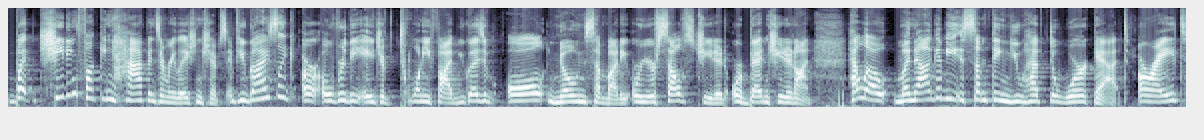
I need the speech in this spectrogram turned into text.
But cheating fucking happens in relationships. If you guys like are over the age of 25, you guys have all known somebody or yourselves cheated or been cheated on. Hello, monogamy is something you have to work at, all right?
